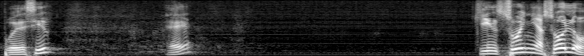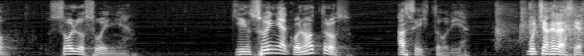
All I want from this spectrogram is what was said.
puede decir. ¿eh? Quien sueña solo, solo sueña. Quien sueña con otros, hace historia. Muchas gracias.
